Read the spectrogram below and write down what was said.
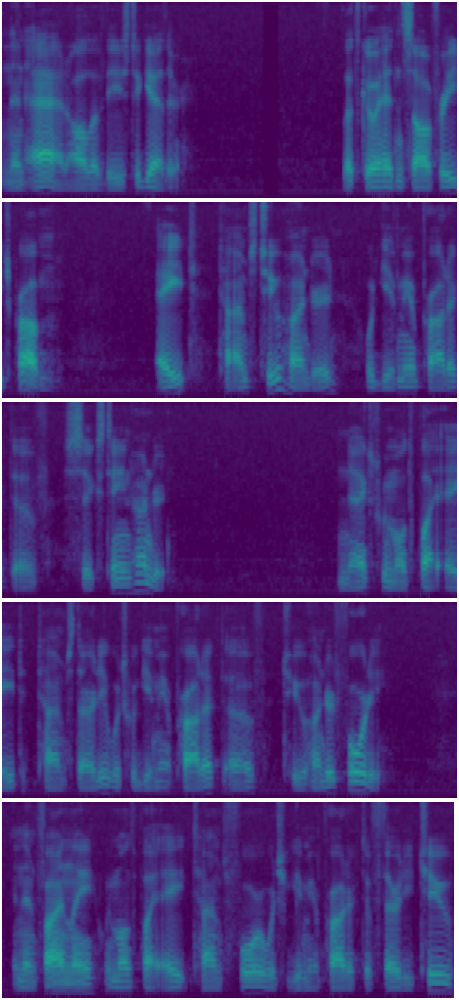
And then add all of these together. Let's go ahead and solve for each problem. 8 times 200 would give me a product of 1600. Next, we multiply 8 times 30, which would give me a product of 240. And then finally, we multiply 8 times 4, which would give me a product of 32.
